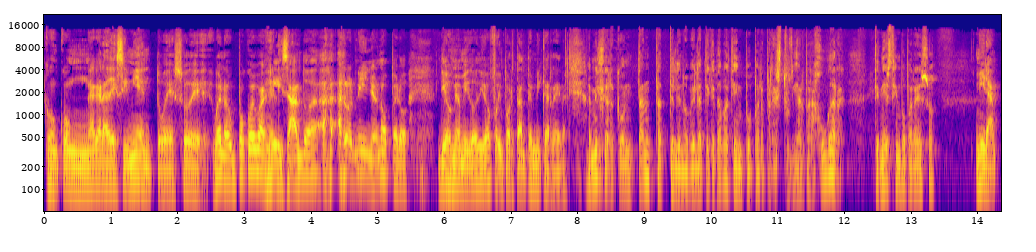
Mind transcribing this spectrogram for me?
con, con agradecimiento eso de, bueno, un poco evangelizando a, los niños, ¿no? Pero Dios, mi amigo Dios, fue importante en mi carrera. Amílcar, con tanta telenovela, ¿te quedaba tiempo para, para estudiar, para jugar? ¿Tenías tiempo para eso? Mira,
